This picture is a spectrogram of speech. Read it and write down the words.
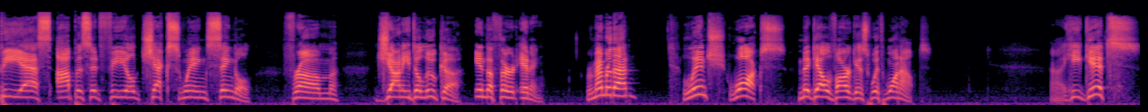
BS opposite field check swing single from Jonny DeLuca in the third inning. Remember that? Lynch walks Miguel Vargas with one out. Uh, he gets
